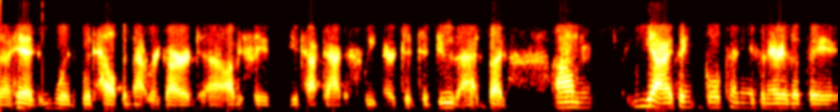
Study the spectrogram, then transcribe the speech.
uh, hit would would help in that regard. Uh, obviously, you'd have to add a sweetener to to do that, but. Um, yeah, I think goaltending is an area that they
